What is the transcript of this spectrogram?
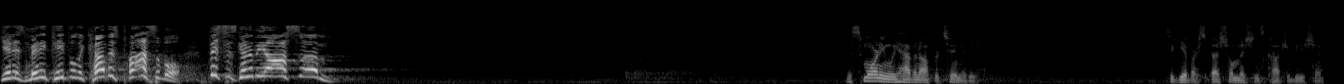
Get as many people to come as possible. This is going to be awesome. This morning we have an opportunity to give our special missions contribution.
